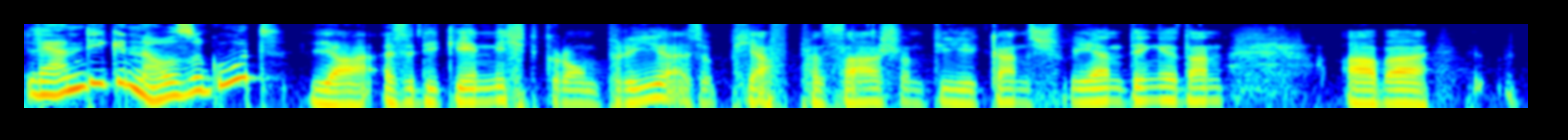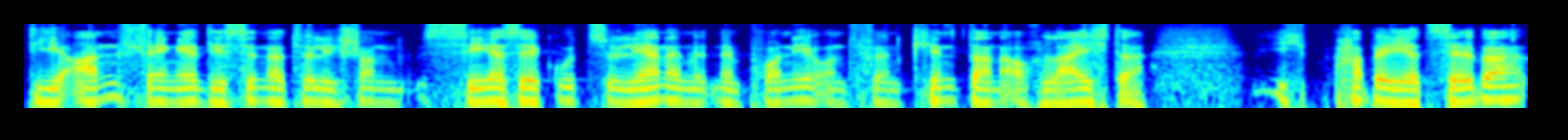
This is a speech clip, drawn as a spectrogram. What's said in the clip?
Lernen die genauso gut? Ja, also die gehen nicht Grand Prix, also Piaf Passage und die ganz schweren Dinge dann. Aber die Anfänge, die sind natürlich schon sehr, sehr gut zu lernen mit einem Pony und für ein Kind dann auch leichter ich habe ja jetzt selber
